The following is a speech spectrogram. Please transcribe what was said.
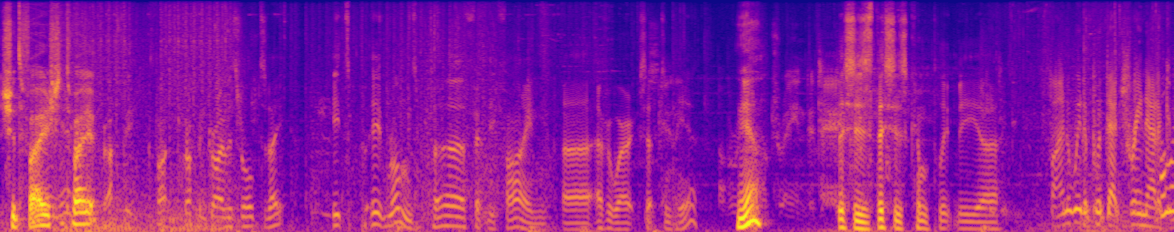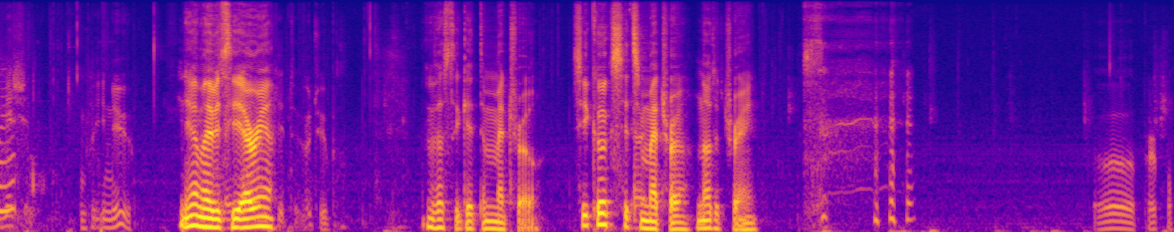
Shoot fire, shoot fire. Graphic, gra- graphic drivers rolled today. It's it runs perfectly fine uh, everywhere except in here. Yeah. This is this is completely uh, Find a way to put that train out of Oh, commission. completely new. Yeah, maybe it's the area. link it to YouTube. Investigate the metro. See, Cooks, it's a metro, not a train. Oh, purple.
